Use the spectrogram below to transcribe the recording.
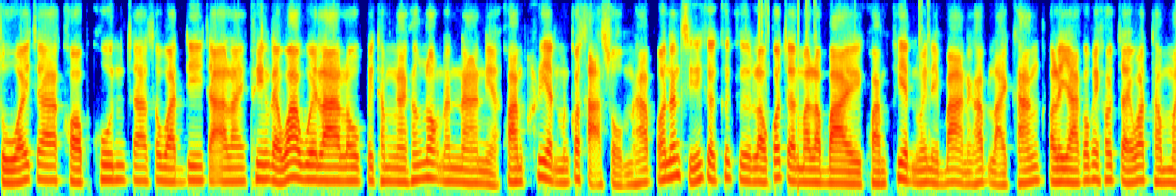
สวยจะขอบคุณจะสวัสดีจะอะไร เพียงแต่ว่าเวลาเราไปทำงานข้างนอกนานๆเนี่ยความเครียดมันก็สะสมนะครับเพราะนั้นสิ่งที่เกิดขึ้นคือเราก็จะมาระบายความเครียดไว้ในบ้านนะครับ หลายครั้งภรรยาก็ไม่เข้าใจว่าทำไม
